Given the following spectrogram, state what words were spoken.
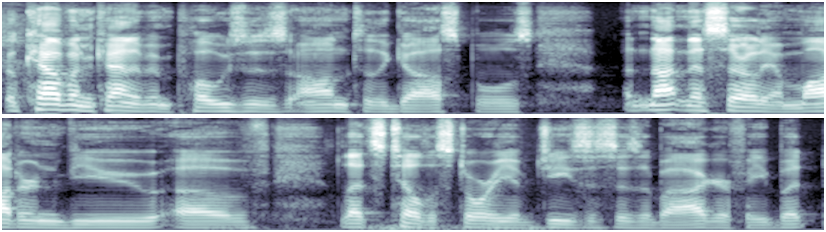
So Calvin kind of imposes onto the Gospels not necessarily a modern view of let's tell the story of Jesus as a biography, but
